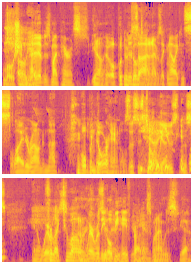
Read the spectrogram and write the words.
lotion. Oh, yeah. that was my parents. You know, I'll put Their this go-to. on, and I was like, now I can slide around and not open door handles. This is totally yeah. useless. You know, where For like two hours, Where were the sit O there, Behave products when I was yeah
